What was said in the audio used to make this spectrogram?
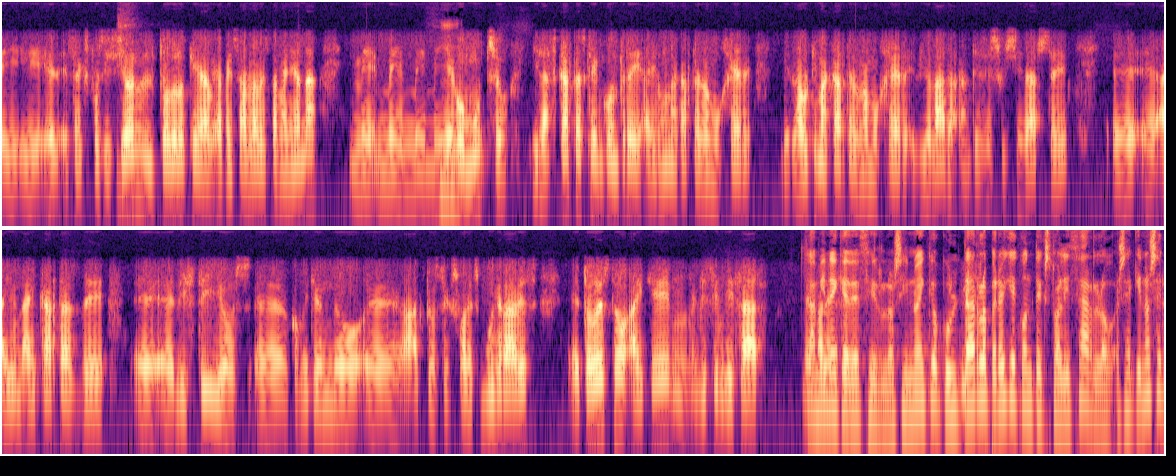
Y, esa exposición, todo lo que habéis hablado esta mañana, me, me, me, mm. llegó mucho. Y las cartas que encontré, hay una carta de una mujer, la última carta de una mujer violada antes de suicidarse, hay, hay cartas de listillos cometiendo actos sexuales muy graves. todo esto hay que visibilizar también hay que decirlo, si no hay que ocultarlo, pero hay que contextualizarlo. O sea, que no, se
